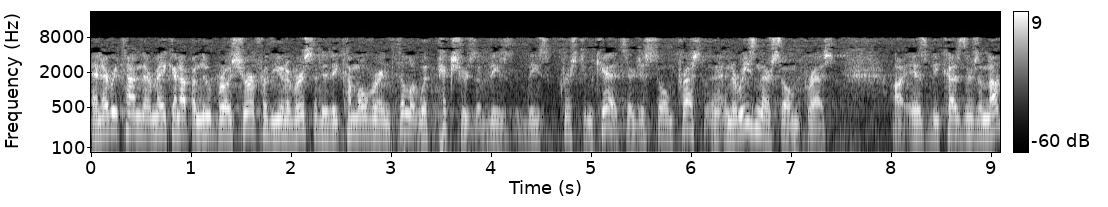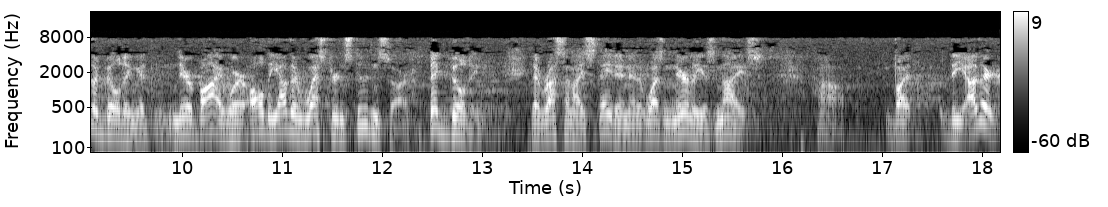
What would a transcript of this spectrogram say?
And every time they're making up a new brochure for the university, they come over and fill it with pictures of these, these Christian kids. They're just so impressed. And the reason they're so impressed uh, is because there's another building nearby where all the other Western students are. Big building that Russ and I stayed in, and it wasn't nearly as nice. Uh, but the other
